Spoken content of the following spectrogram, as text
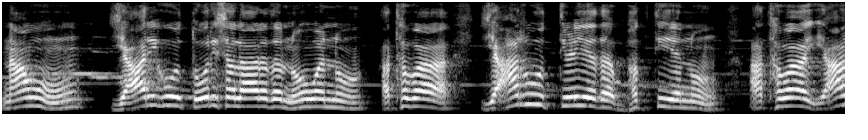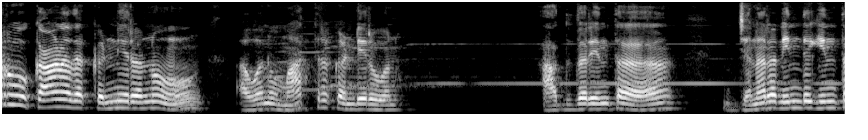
ನಾವು ಯಾರಿಗೂ ತೋರಿಸಲಾರದ ನೋವನ್ನು ಅಥವಾ ಯಾರೂ ತಿಳಿಯದ ಭಕ್ತಿಯನ್ನು ಅಥವಾ ಯಾರೂ ಕಾಣದ ಕಣ್ಣೀರನ್ನು ಅವನು ಮಾತ್ರ ಕಂಡಿರುವನು. ಆದುದರಿಂದ ಜನರ ನಿಂದೆಗಿಂತ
